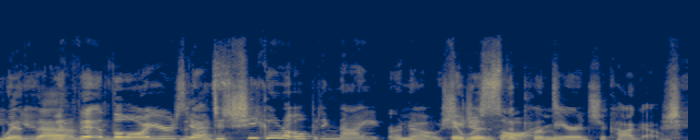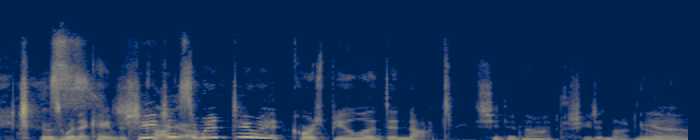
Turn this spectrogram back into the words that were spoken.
with, y- um, with the, the lawyers? yes. Did she go to opening night or no? She it just was saw the premiere in Chicago. It. She it was when it came to she Chicago. She just went to it. Of course, Beulah did not. She did not. She did not go. Yeah.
